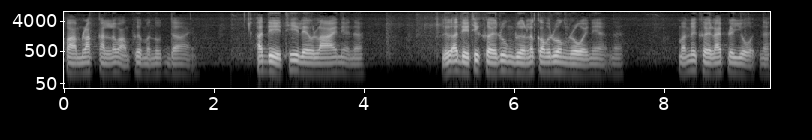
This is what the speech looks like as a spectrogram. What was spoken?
ความรักกันระหว่างเพื่อนมนุษย์ได้ อดีตที่เลวร้ายเนี่ยนะหรืออดีตที่เคยรุ่งเรืองแล้วก็ร่วงโรยเนี่ยนะ มันไม่เคยไร้ประโยชน์นะ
